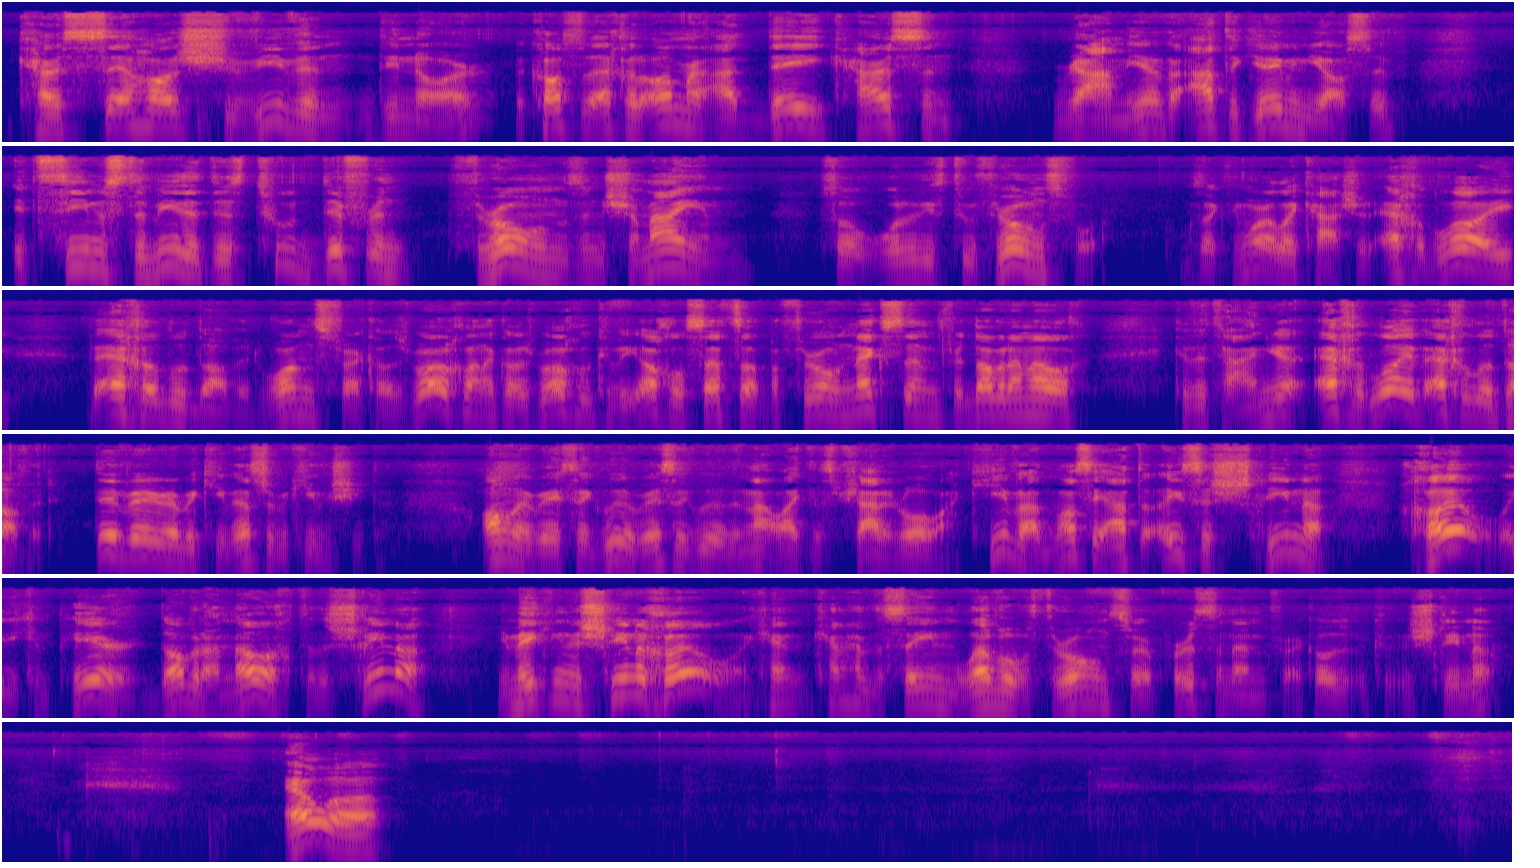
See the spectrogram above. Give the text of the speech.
Karseha Shviven Dinar. The Kosav Echad Omer Adei Karsen Ramya V'atik Yemin Yosef. It seems to be that there's two different thrones in Shemayim. So what are these two thrones for? It's like the more like Kasher. Echad Loi Ve'echad Lu David. One's for HaKadosh Baruch Hu, and HaKadosh Baruch Hu sets up a throne next to him for David HaMelech. Kevatanya. Echad Loi Ve'echad Lu David. Divrei Rebbe Kiva. That's Rebbe Kiva Shita. Only basically, basically did not like this shot at all. Akiva, Mosei Ata Isa Shechina Chayil, when you compare David HaMelech to the Shechina, you're making the Shechina Chayil. I can't, can't have the same level of thrones for a person and for a Shechina. Ella,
